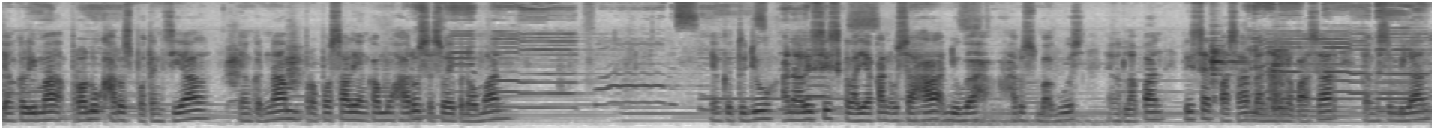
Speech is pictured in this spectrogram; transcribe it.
Yang kelima, produk harus potensial. Yang keenam, proposal yang kamu harus sesuai pedoman. Yang ketujuh, analisis kelayakan usaha juga harus bagus. Yang kedelapan, riset pasar dan harga pasar. Yang kesembilan,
